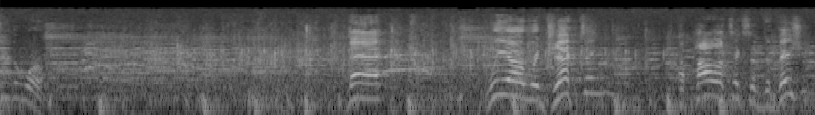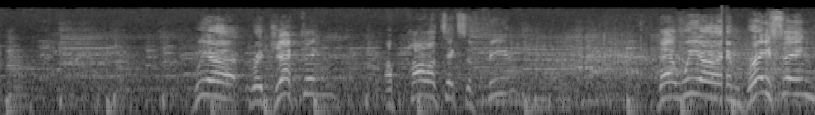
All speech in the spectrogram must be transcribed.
to the world that we are rejecting a politics of division. We are rejecting a politics of fear. That we are embracing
